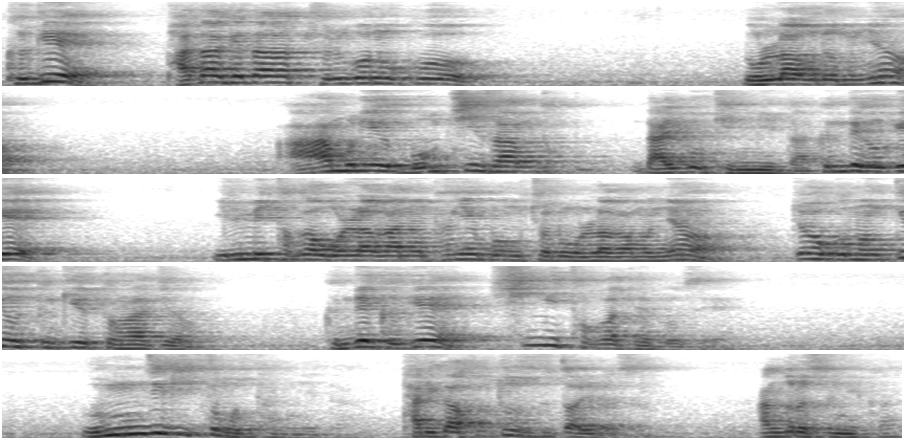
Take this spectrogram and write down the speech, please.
그게 바닥에다 줄 거놓고 놀라 그러면요. 아무리 몸친 사람 날고 깁니다. 근데 그게 1m가 올라가는 평행봉처럼 올라가면요. 조금은 끼우뚱끼우뚱 하죠. 근데 그게 10m가 돼보세요. 움직이지도 못합니다. 다리가 후두후두 떨려서. 안 그렇습니까?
